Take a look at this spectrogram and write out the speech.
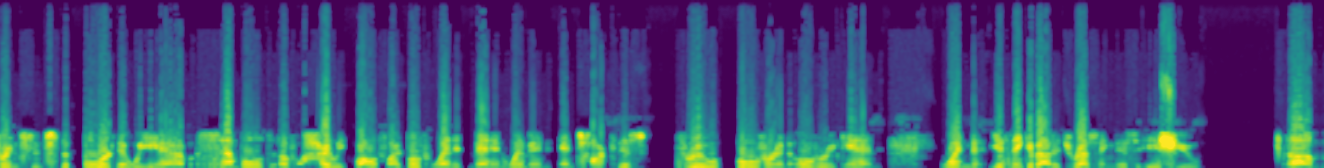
For instance, the board that we have assembled of highly qualified, both men and women, and talked this through over and over again when you think about addressing this issue, um,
